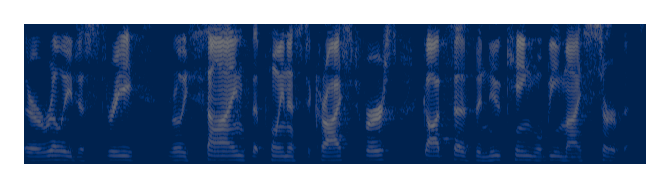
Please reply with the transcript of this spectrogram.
There are really just three really signs that point us to Christ. First, God says the new king will be my servant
